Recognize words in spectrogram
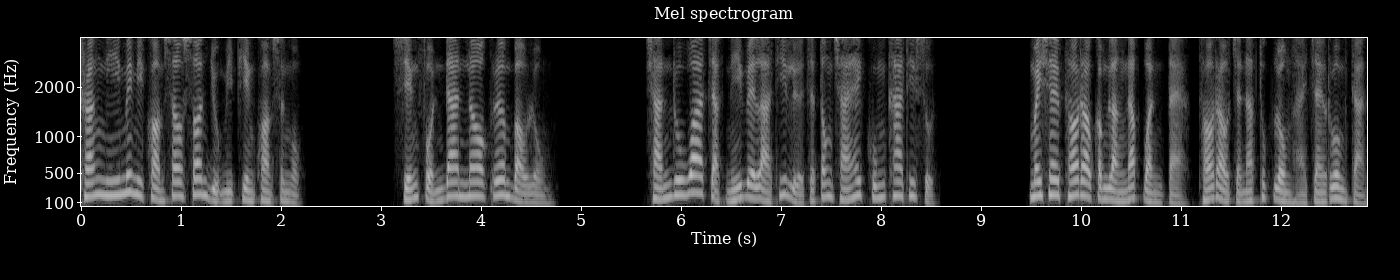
ครั้งนี้ไม่มีความเศร้าซ่อนอยู่มีเพียงความสงบ เสียงฝนด้านนอกเริ่มเบาลง ฉันรู้ว่าจากนี้เวลาที่เหลือจะต้องใช้ให้คุ้มค่าที่สุด ไม่ใช่เพราะเรากำลังนับวันแต่เพราะเราจะนับทุกลมหายใจร่วมกัน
